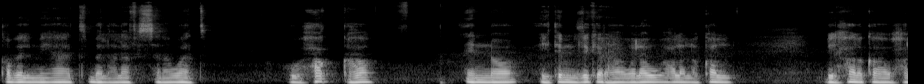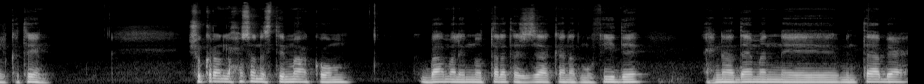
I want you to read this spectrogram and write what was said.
قبل مئات بل آلاف السنوات وحقها إنه يتم ذكرها ولو على الأقل بحلقة أو حلقتين. شكرا لحسن استماعكم. بأمل إنه الثلاث أجزاء كانت مفيدة. إحنا دايما بنتابع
